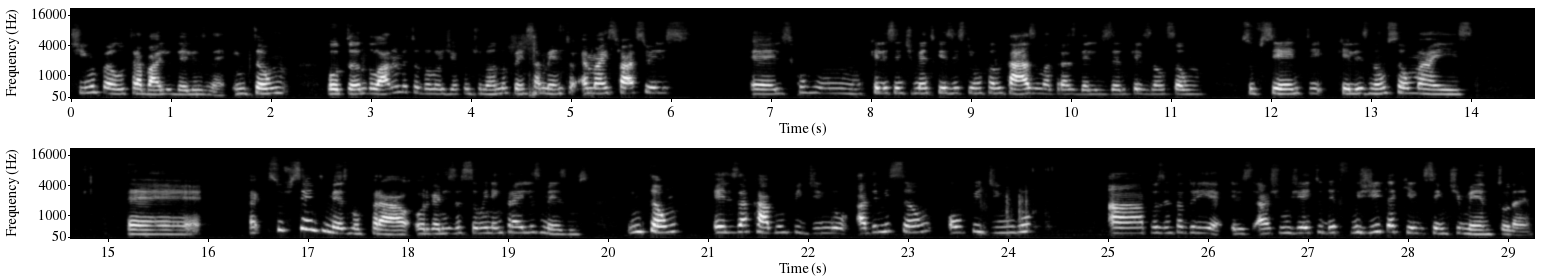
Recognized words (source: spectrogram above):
tinham pelo trabalho deles, né? Então, voltando lá na metodologia, continuando no pensamento, é mais fácil eles é, eles com aquele sentimento que existe um fantasma atrás deles dizendo que eles não são suficiente, que eles não são mais é, é suficiente mesmo para a organização e nem para eles mesmos. Então, eles acabam pedindo a demissão ou pedindo a aposentadoria. Eles acham um jeito de fugir daquele sentimento, né?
